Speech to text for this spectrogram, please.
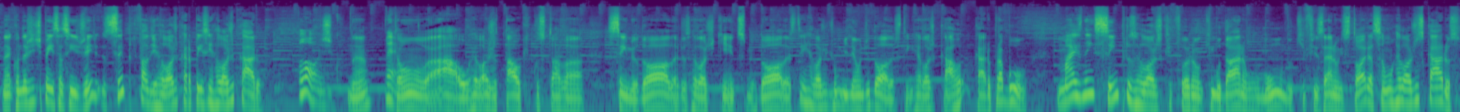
Né? Quando a gente pensa assim, gente, sempre que fala de relógio, o cara pensa em relógio caro Lógico. né? É. Então, ah, o relógio tal que custava 100 mil dólares, relógio de 500 mil dólares, tem relógio de um milhão de dólares, tem relógio carro, caro para burro. Mas nem sempre os relógios que foram, que mudaram o mundo, que fizeram história, são relógios caros.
